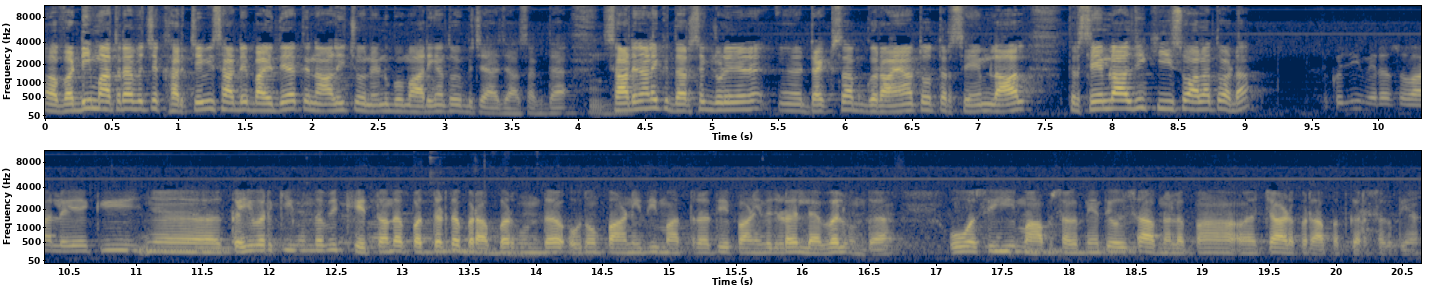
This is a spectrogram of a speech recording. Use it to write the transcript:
ਵੱਡੀ ਮਾਤਰਾ ਵਿੱਚ ਖਰਚੇ ਵੀ ਸਾਡੇ ਬਚਦੇ ਆ ਤੇ ਨਾਲ ਹੀ ਝੋਨੇ ਨੂੰ ਬਿਮਾਰੀਆਂ ਤੋਂ ਵੀ ਬਚਾਇਆ ਜਾ ਸਕਦਾ ਹੈ। ਸਾਡੇ ਨਾਲ ਇੱਕ ਦਰਸ਼ਕ ਜੁੜੇ ਨੇ ਡਾਕਟਰ ਸਾਹਿਬ ਗੁਰਾਇਆਂ ਤੋਂ ਤਰਸੇਮ ਲਾਲ। ਤਰਸੇਮ ਲਾਲ ਜੀ ਕੀ ਸਵਾਲ ਹੈ ਤੁਹਾਡਾ? ਦੇਖੋ ਜੀ ਮੇਰਾ ਸਵਾਲ ਇਹ ਹੈ ਕਿ ਕਈ ਵਾਰ ਕੀ ਹੁੰਦਾ ਵੀ ਖੇਤਾਂ ਦਾ ਪੱਧਰ ਤਾਂ ਬਰਾਬਰ ਹੁੰਦਾ ਉਦੋਂ ਪਾਣੀ ਦੀ ਮਾਤਰਾ ਤੇ ਪਾਣੀ ਦਾ ਜਿਹੜਾ ਲੈਵਲ ਹੁੰਦਾ ਉਹ ਅਸੀਂ ਮਾਪ ਸਕਦੇ ਹਾਂ ਤੇ ਉਸ ਹਿਸਾਬ ਨਾਲ ਆਪਾਂ ਝਾੜ ਪ੍ਰਾਪਤ ਕਰ ਸਕਦੇ ਹਾਂ।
